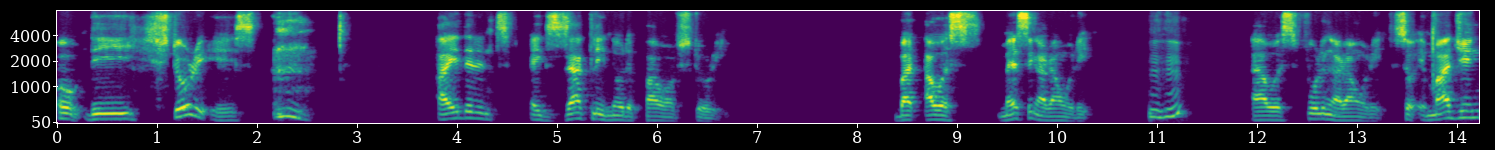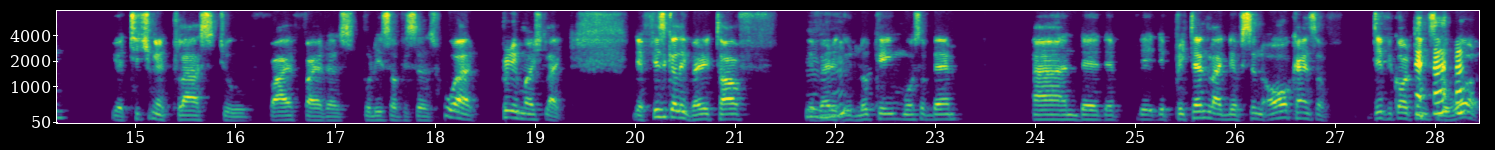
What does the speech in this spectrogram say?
Oh, the story is I didn't exactly know the power of story, but I was messing around with it. Mm-hmm. I was fooling around with it. So imagine you're teaching a class to firefighters, police officers who are pretty much like they're physically very tough, they're mm-hmm. very good looking, most of them. And they, they, they, they, pretend like they've seen all kinds of difficult things in the world.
